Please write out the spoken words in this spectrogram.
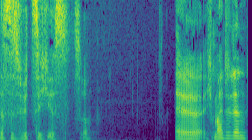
dass es witzig ist. So. Äh, ich meinte dann,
